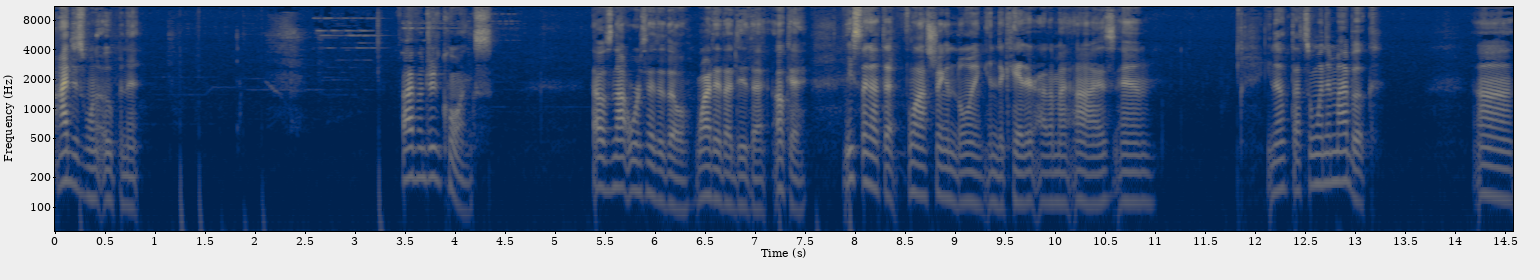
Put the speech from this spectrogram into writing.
I just want to open it. 500 coins. That was not worth it though. Why did I do that? Okay. At least I got that flashing annoying indicator out of my eyes, and you know, that's a win in my book. Uh,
